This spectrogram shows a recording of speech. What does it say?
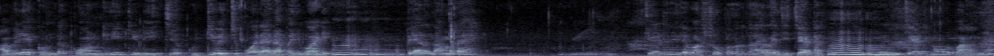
അവരെ കൊണ്ട് കോൺക്രീറ്റ് ഇടിയിച്ച് കുറ്റി വെച്ച് പോരാനാ പരിപാടി അപ്പൊ. അത് നമ്മുടെ ചേട്ടനില്ലേ വർക്ക്ഷോപ്പ് നടത്തുന്ന റജി ചേട്ടൻ ഉം, ഉം, ഉം. റജി ചേട്ടനോട് പറഞ്ഞ്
